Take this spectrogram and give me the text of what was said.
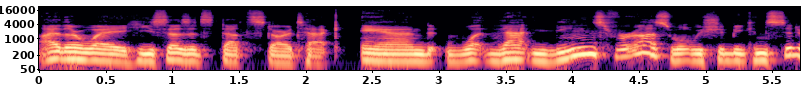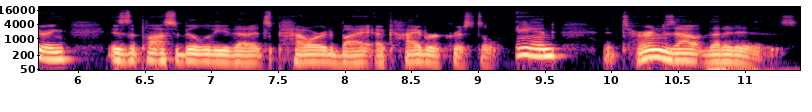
Either way, he says it's Death Star tech. And what that means for us, what we should be considering, is the possibility that it's powered by a Kyber crystal. And it turns out that it is.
